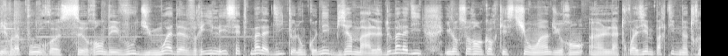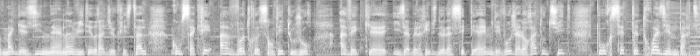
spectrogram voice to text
Bien voilà pour euh, ce rendez-vous du mois d'avril et cette maladie que l'on connaît bien mal. De maladie, il en sera encore question hein, durant euh, la troisième partie de notre magazine L'invité de Radio Cristal consacré à votre santé, toujours avec euh, Isabelle Rips de la CPAM des Vosges. Alors à tout de suite pour cette troisième partie.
